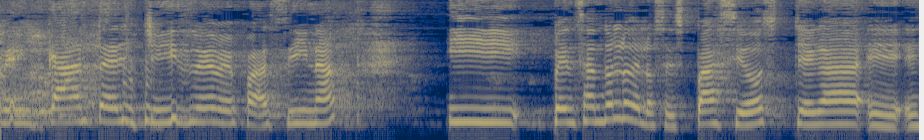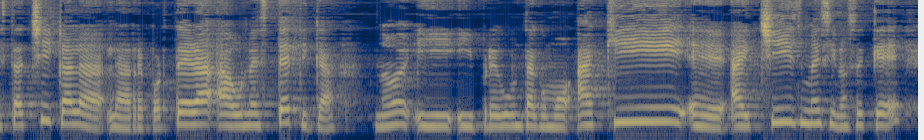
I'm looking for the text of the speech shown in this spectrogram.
me, encanta el chisme, me fascina. Y pensando en lo de los espacios, llega eh, esta chica, la, reportera, a una estética, ¿no? Y, y pregunta como, aquí eh, hay chismes y no sé qué.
